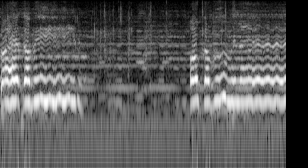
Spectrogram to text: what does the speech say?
कहे कबीर ओ कब मिले?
